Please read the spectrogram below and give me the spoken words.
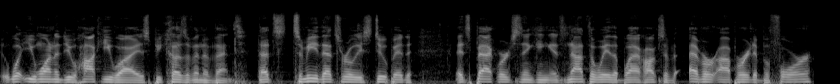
what you want to do hockey wise because of an event. That's to me that's really stupid. It's backwards thinking. It's not the way the Blackhawks have ever operated before.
